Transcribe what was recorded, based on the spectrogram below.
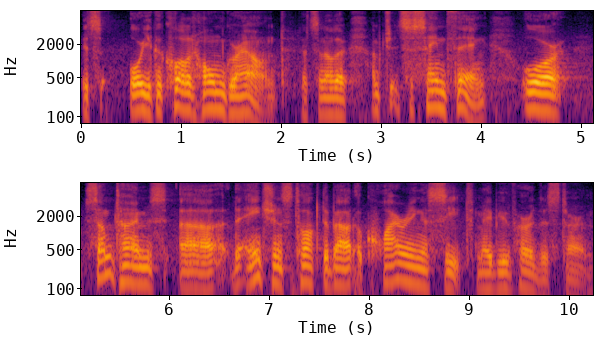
it's, or you could call it home ground. That's another, it's the same thing. Or sometimes uh, the ancients talked about acquiring a seat. Maybe you've heard this term.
